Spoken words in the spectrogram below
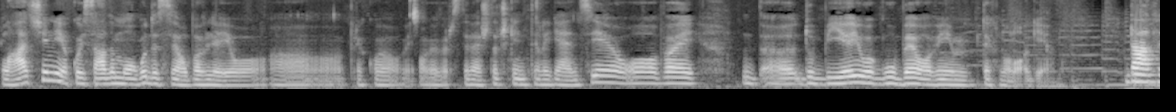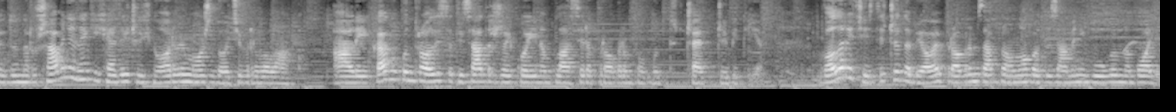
plaćeni, a koji sada mogu da se obavljaju a, preko ove, ove vrste veštačke inteligencije, ovaj, da, dobijaju, gube ovim tehnologijama. Dakle, do narušavanja nekih etičkih normi može doći vrlo lako. Ali kako kontrolisati sadržaj koji nam plasira program poput chat GPT-a? Volarić ističe da bi ovaj program zapravo mogao da zameni Google na bolji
